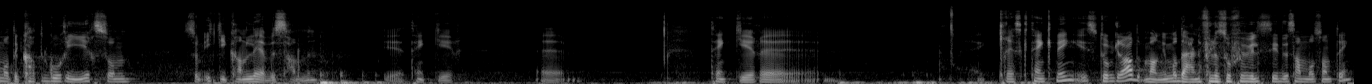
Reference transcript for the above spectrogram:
måte kategorier som, som, ikke kan leve sammen. Jeg tenker eh, tenker eh, gresk tenkning i stor grad. Mange moderne filosofer vil si det samme. og sånne ting.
